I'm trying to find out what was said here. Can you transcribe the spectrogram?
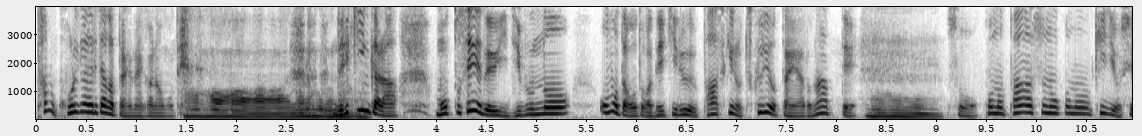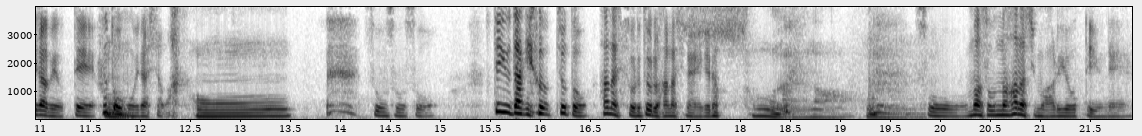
多分これがやりたかったんじゃないかな思ってあ。あ、なるほどな。できんから、もっと精度いい自分の思ったことができるパース機能作りよったんやろなって、うん。そう、このパースのこの記事を調べよって、ふと思い出したわ。ほーん。そうそうそう。っていうだけの、ちょっと話それとる話なんやけど、そうなんやな。うん。そう、まあそんな話もあるよっていうね。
